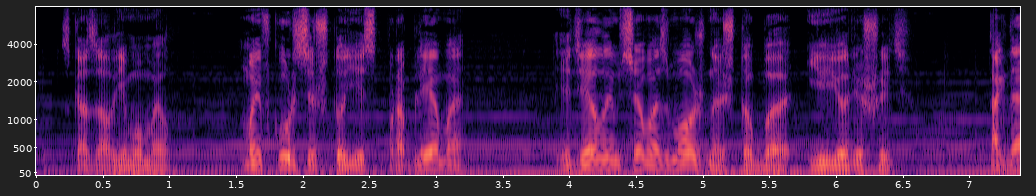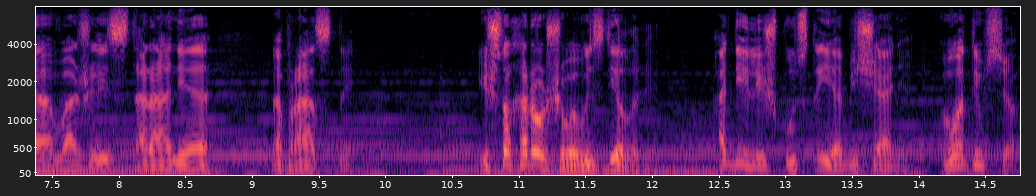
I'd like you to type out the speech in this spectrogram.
— сказал ему Мел. «Мы в курсе, что есть проблема, и делаем все возможное, чтобы ее решить. Тогда ваши старания напрасны. И что хорошего вы сделали? Одни лишь пустые обещания. Вот и все.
